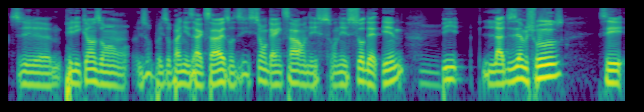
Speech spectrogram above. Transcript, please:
C'est, euh, Pelicans, ont, ils, ont, ils ont pas niaisé avec ça. Ils ont dit, si on gagne ça, on est, on est sûr d'être in. Hmm. Puis, la deuxième chose, c'est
